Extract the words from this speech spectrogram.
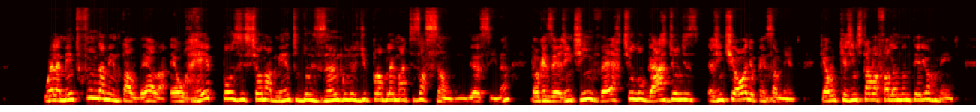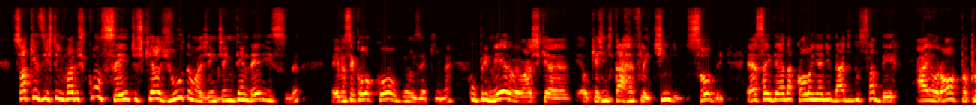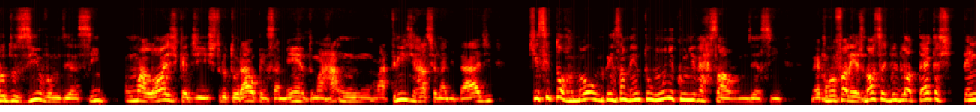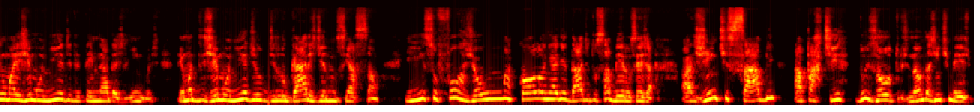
O elemento fundamental dela é o reposicionamento dos ângulos de problematização, vamos dizer assim, né? Então, quer dizer, a gente inverte o lugar de onde a gente olha o pensamento, que é o que a gente estava falando anteriormente. Só que existem vários conceitos que ajudam a gente a entender isso, né? Aí você colocou alguns aqui, né? O primeiro, eu acho que é, é o que a gente está refletindo sobre, é essa ideia da colonialidade do saber. A Europa produziu, vamos dizer assim, uma lógica de estruturar o pensamento, uma, uma matriz de racionalidade, que se tornou um pensamento único universal, vamos dizer assim. Né? Como eu falei, as nossas bibliotecas têm uma hegemonia de determinadas línguas, têm uma hegemonia de, de lugares de enunciação. E isso forjou uma colonialidade do saber, ou seja, a gente sabe a partir dos outros, não da gente mesmo,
